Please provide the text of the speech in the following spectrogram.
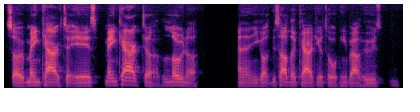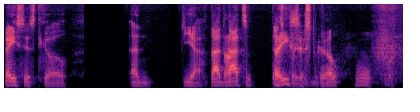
so main character is main character loner and then you got this other character you're talking about who's bassist girl and yeah that, That that's that's Bassist girl. Oof.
